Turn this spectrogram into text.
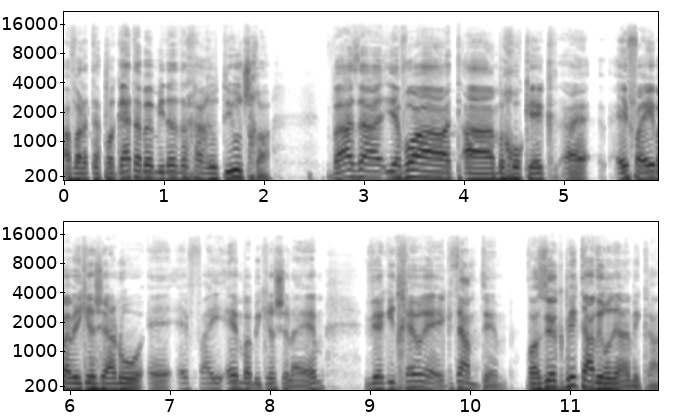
אבל אתה פגעת במידת התחרותיות שלך. ואז יבוא המחוקק, ה-FIA במקרה שלנו, אה, FIM במקרה שלהם, ויגיד, חבר'ה, הגזמתם. ואז הוא יגביל את האווירודינמיקה.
